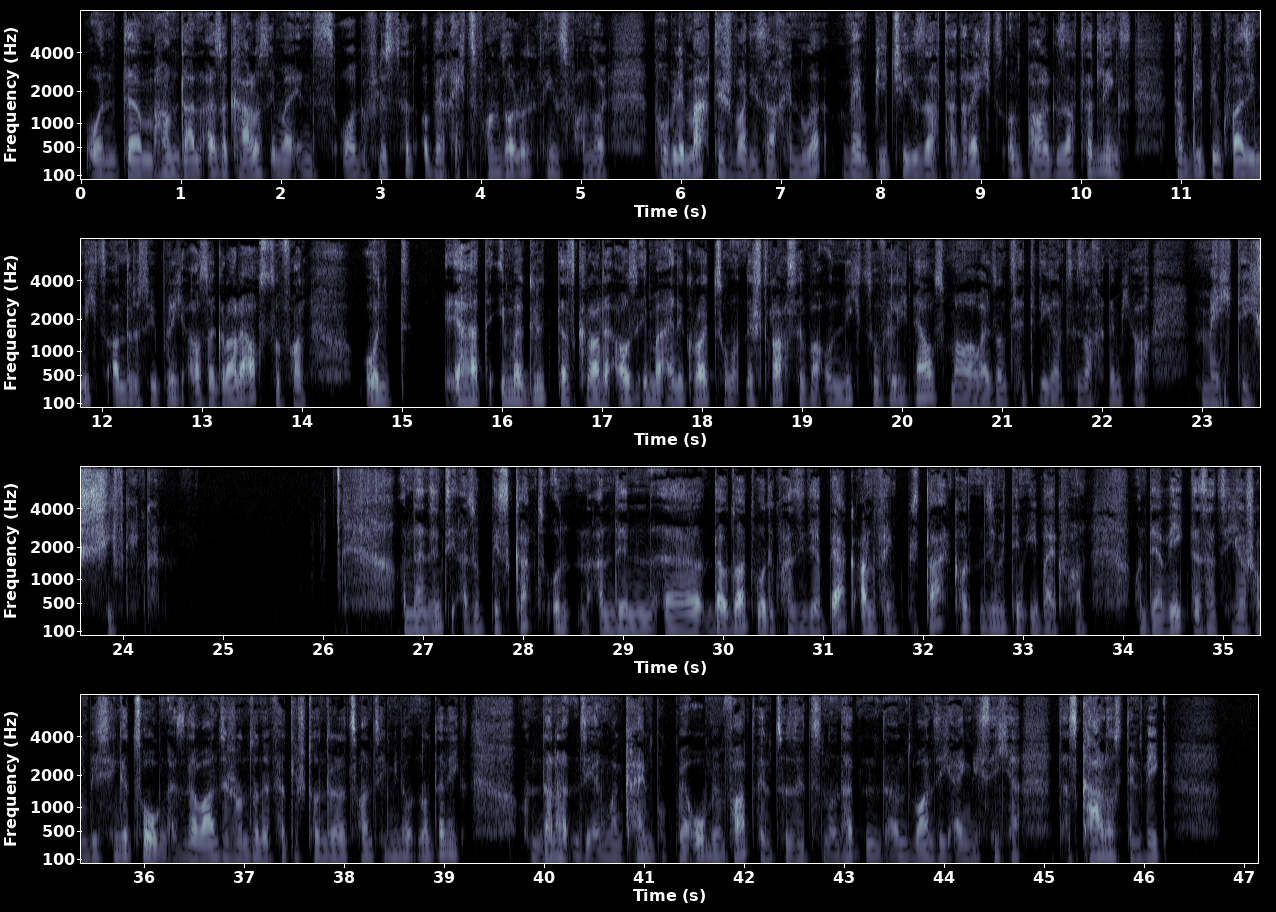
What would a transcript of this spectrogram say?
Und ähm, haben dann also Carlos immer ins Ohr geflüstert, ob er rechts fahren soll oder links fahren soll. Problematisch war die Sache nur, wenn Peachy gesagt hat rechts und Paul gesagt hat links. Dann blieb ihm quasi nichts anderes übrig, außer geradeaus zu fahren. Und er hatte immer Glück, dass geradeaus immer eine Kreuzung und eine Straße war und nicht zufällig eine Hausmauer, weil sonst hätte die ganze Sache nämlich auch mächtig schief gehen können. Und dann sind sie also bis ganz unten an den, äh, dort, wo quasi der Berg anfängt, bis dahin konnten sie mit dem E-Bike fahren. Und der Weg, das hat sich ja schon ein bisschen gezogen. Also da waren sie schon so eine Viertelstunde oder 20 Minuten unterwegs. Und dann hatten sie irgendwann keinen Bock mehr oben im Fahrtwind zu sitzen und hatten, und waren sich eigentlich sicher, dass Carlos den Weg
